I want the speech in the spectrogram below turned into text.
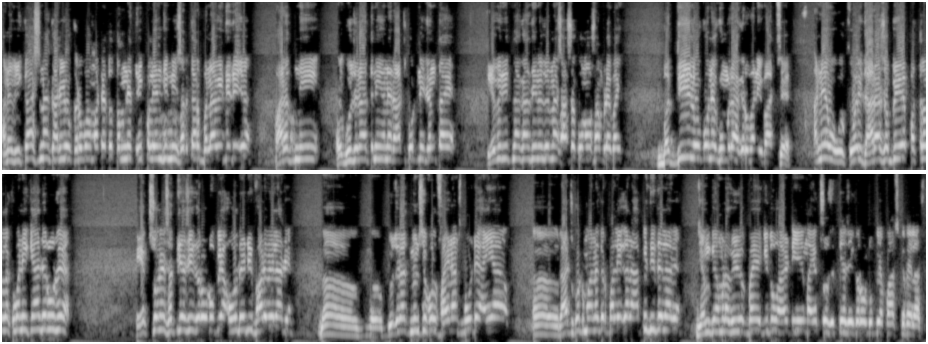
અને વિકાસના કાર્યો કરવા માટે તો તમને ટ્રિપલ એન્જિનની સરકાર બનાવી દીધી છે. ભારતની, ગુજરાતની અને રાજકોટની જનતાએ કેવી રીતના ગાંધીનગરના શાસકો નો સાંભળે ભાઈ? બધી લોકોને ગુમરાહ કરવાની વાત છે. અને કોઈ ધારાસભ્યએ પત્ર લખવાની ક્યાં જરૂર છે? એકસો ને સત્યાસી કરોડ રૂપિયા ઓલરેડી ફાળવેલા છે. ગુજરાત મ્યુનિસિપલ ફાઇનાન્સ બોર્ડે અહીંયા રાજકોટ મહાનગરપાલિકાને આપી દીધેલા છે. જેમ કે હમણાં વિવેકભાઈએ કીધું આરટીઆઈમાં એકસો સત્યાસી કરોડ રૂપિયા પાસ કરેલા છે.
